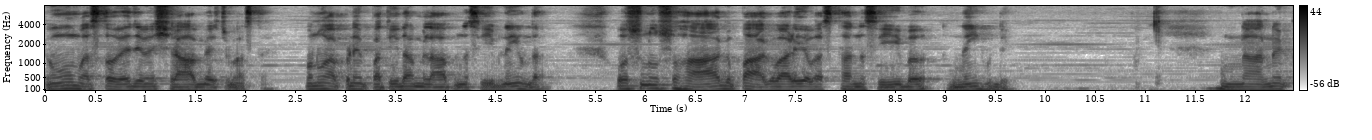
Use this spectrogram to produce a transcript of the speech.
ਇਉਂ ਮਸਤ ਹੋਵੇ ਜਿਵੇਂ ਸ਼ਰਾਬ ਵਿੱਚ ਮਸਤ ਹੈ। ਉਹਨੂੰ ਆਪਣੇ ਪਤੀ ਦਾ ਮਿਲਾਪ ਨਸੀਬ ਨਹੀਂ ਹੁੰਦਾ। ਉਸ ਨੂੰ ਸੁਹਾਗ ਭਾਗ ਵਾਲੀ ਅਵਸਥਾ ਨਸੀਬ ਨਹੀਂ ਹੁੰਦੀ। ਨਾਨਕ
